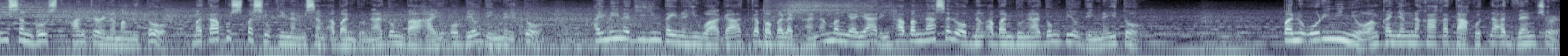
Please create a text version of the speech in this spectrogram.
Ang isang ghost hunter namang ito, matapos pasukin ng isang abandonadong bahay o building na ito, ay may naghihintay na hiwaga at kababalaghan ang mangyayari habang nasa loob ng abandonadong building na ito. Panuorin ninyo ang kanyang nakakatakot na adventure.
